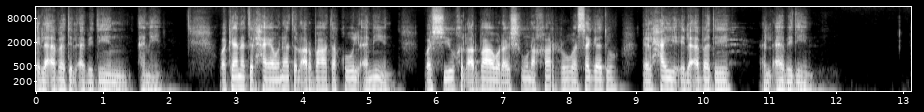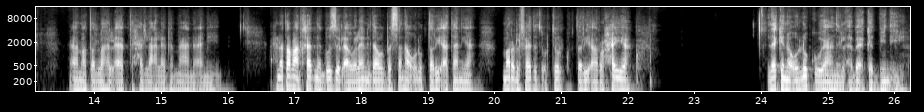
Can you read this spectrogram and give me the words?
إلى أبد الآبدين. آمين. وكانت الحيوانات الأربعة تقول أمين والشيوخ الأربعة والعشرون خروا وسجدوا للحي إلى أبد الآبدين. آمة الله الآب تحل على جميعنا. أمين. إحنا طبعا خدنا الجزء الأولاني ده بس أنا هقوله بطريقة تانية. المرة اللي فاتت قلت لكم بطريقة روحية. لكن أقول لكم يعني الآباء كاتبين إيه؟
